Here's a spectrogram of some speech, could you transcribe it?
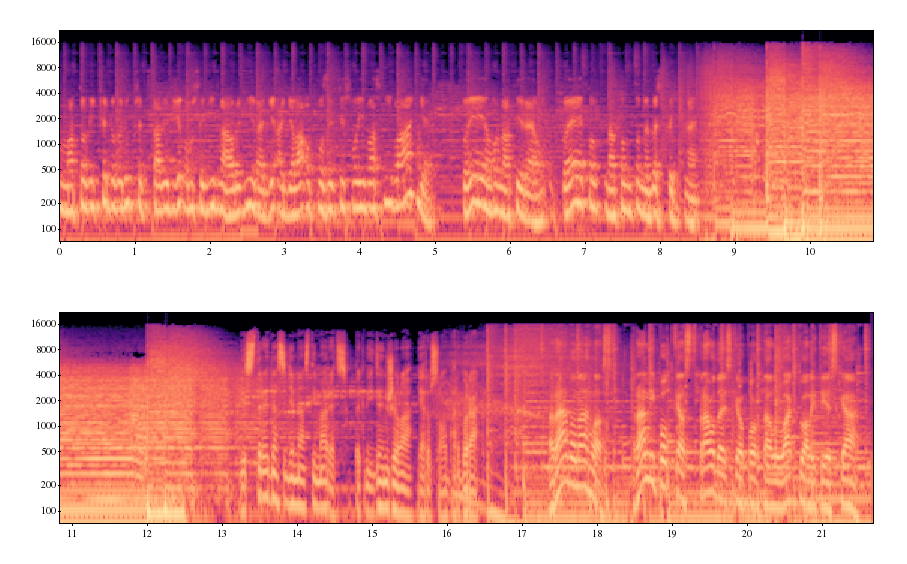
Matoviče dovedu představit, že on sedí v Národní radě a dělá opozici svojí vlastní vládě. To je jeho natyrel. To je jako na tomto nebezpečné. Je streda 17. marec. Pekný deň želá Jaroslav Barborák. Ráno nahlas. Ranný podcast z pravodajského portálu Aktuality.sk.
